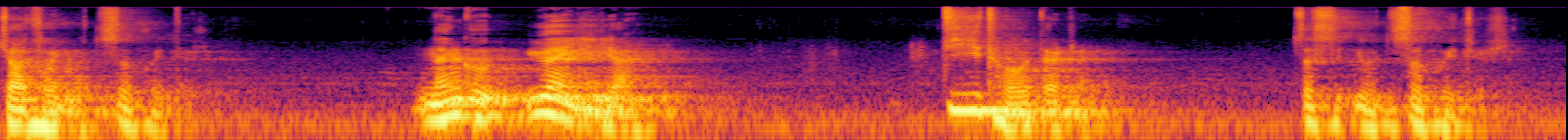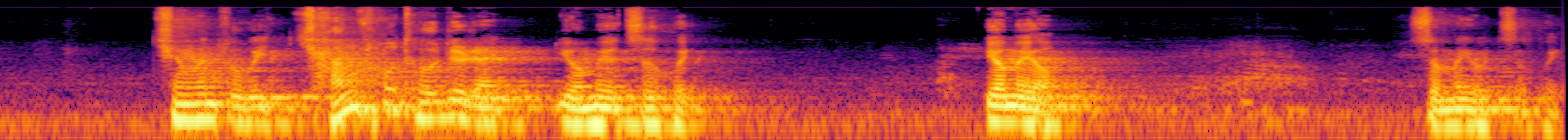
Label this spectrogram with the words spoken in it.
叫做有智慧的人，能够愿意呀低头的人，这是有智慧的人。请问诸位，强出头的人有没有智慧？有没有？什么有智慧？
